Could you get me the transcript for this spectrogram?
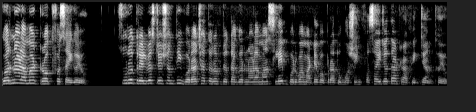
ગરનાળામાં ટ્રક ફસાઈ ગયો. સુરત રેલવે સ્ટેશનથી વરાછા તરફ જતા ગરનાળામાં સ્લેબ ભરવા માટે વપરાતું મશીન ફસાઈ જતા ટ્રાફિક જામ થયો.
